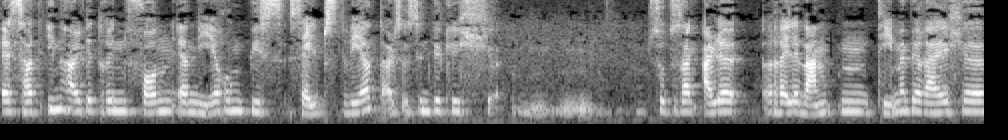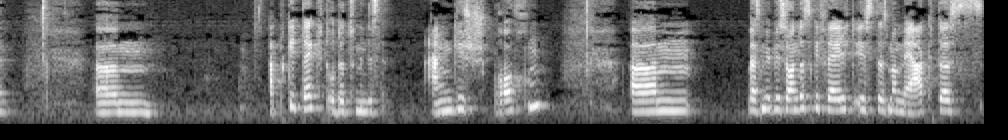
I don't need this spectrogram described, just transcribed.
Es hat Inhalte drin von Ernährung bis Selbstwert, also es sind wirklich sozusagen alle relevanten Themenbereiche ähm, abgedeckt oder zumindest angesprochen. Ähm, was mir besonders gefällt, ist, dass man merkt, dass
